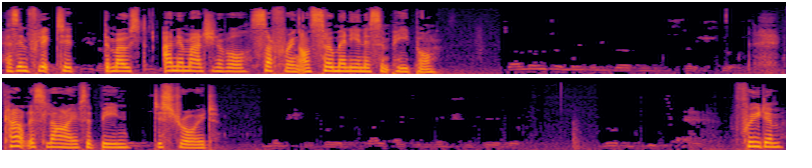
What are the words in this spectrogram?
has inflicted the most unimaginable suffering on so many innocent people. Countless lives have been destroyed. Freedom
